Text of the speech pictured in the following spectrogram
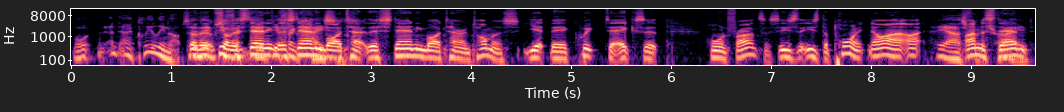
More- no, clearly not. So They're they're, so they're standing. They're, standing by. cases. They're standing by Tarryn Thomas. Yet they're quick to exit Horne-Francis. Is is the point? No, I, I He asked for a understand.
